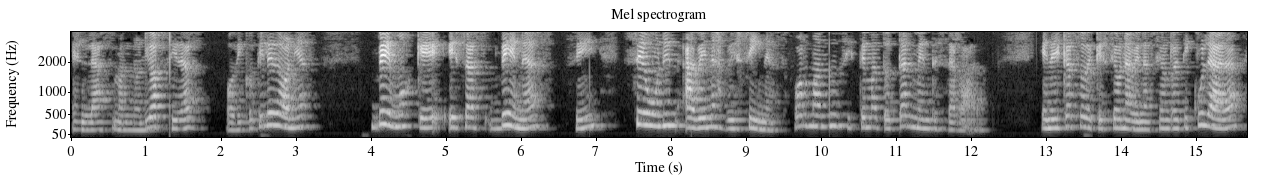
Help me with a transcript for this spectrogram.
en las magnoliópsidas o dicotiledóneas, vemos que esas venas ¿sí? se unen a venas vecinas, formando un sistema totalmente cerrado. En el caso de que sea una venación reticulada,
